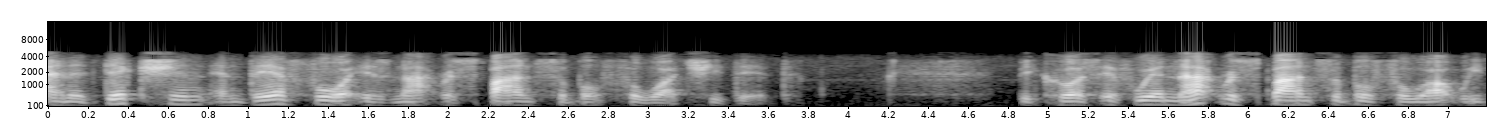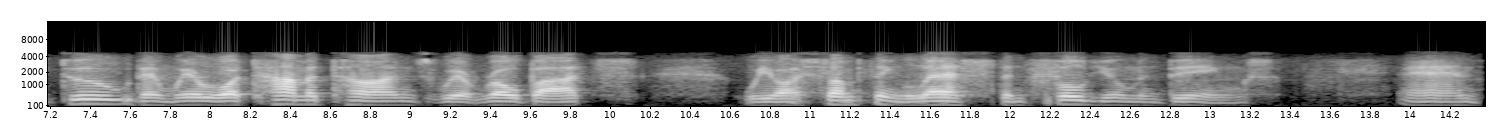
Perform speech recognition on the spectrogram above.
an addiction and therefore is not responsible for what she did. Because if we're not responsible for what we do, then we're automatons, we're robots, we are something less than full human beings and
